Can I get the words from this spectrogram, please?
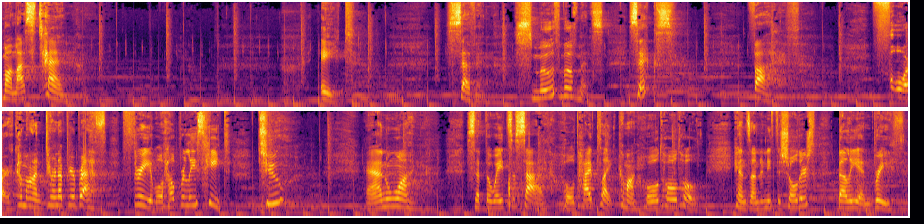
Come on, last 10. Eight, seven, smooth movements. Six, five, four. Come on, turn up your breath. Three, it will help release heat. Two, and one. Set the weights aside. Hold high plank. Come on, hold, hold, hold. Hands underneath the shoulders, belly in. Breathe.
